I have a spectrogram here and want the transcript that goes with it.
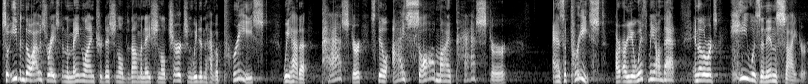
So even though I was raised in a mainline traditional denominational church and we didn't have a priest, we had a pastor, still I saw my pastor as a priest. Are, are you with me on that? In other words, he was an insider,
